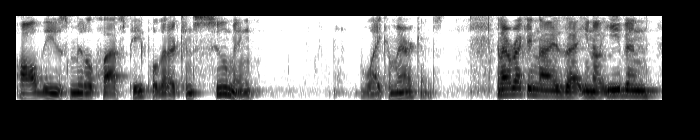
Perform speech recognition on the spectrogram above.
all these middle class people that are consuming like Americans. And I recognize that you know even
